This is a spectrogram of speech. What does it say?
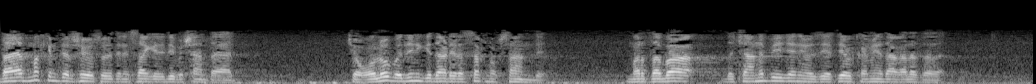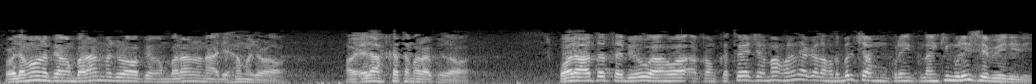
دا آیت مخکې تر شوی سورته نساء کې دې په شان ته آیت چې غلو په دین کې دا ډېر سخت نقصان دی مرتبه د چا نه پیژني او زیاتې او کمې دا غلطه ده علماونو پیغمبران ما جوړاو پیغمبرانو نه الها ما جوړاو او الہ کته مرا کوي ولا تتبعوا اهواءكم کته چې ما خو نه کړه خو بل چا پلان کې مولوی سی ویلي دي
